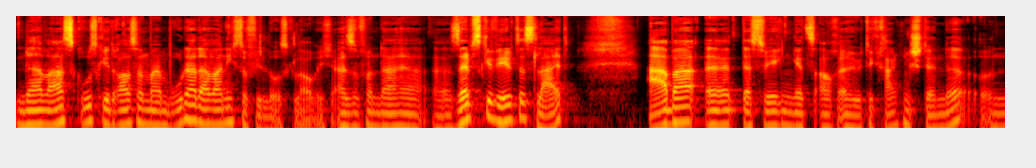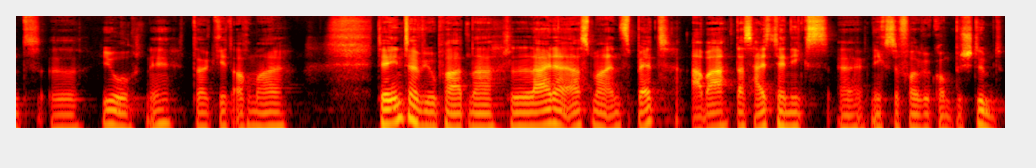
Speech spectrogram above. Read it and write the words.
da war es, Gruß geht raus an meinen Bruder, da war nicht so viel los, glaube ich. Also von daher äh, selbstgewähltes Leid. Aber äh, deswegen jetzt auch erhöhte Krankenstände. Und äh, jo, ne, da geht auch mal der Interviewpartner leider erstmal ins Bett, aber das heißt ja nichts. Äh, nächste Folge kommt bestimmt.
